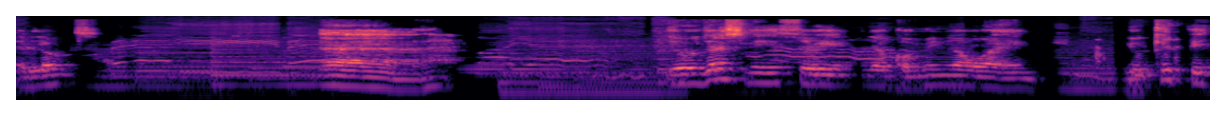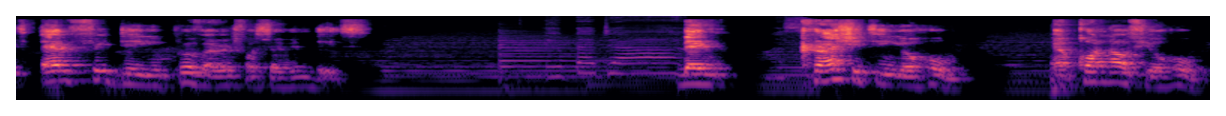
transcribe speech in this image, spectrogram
a lot. Uh, you just need three your communion wine. You keep it every day. You over it for seven days. Then crash it in your home, a corner of your home,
